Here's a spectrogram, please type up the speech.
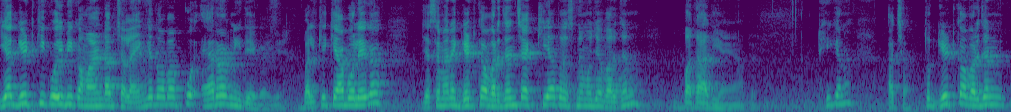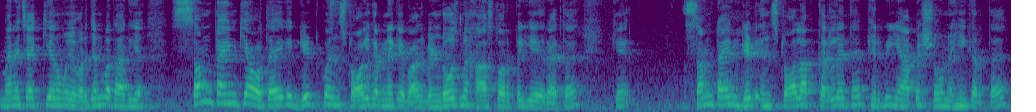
या गिट की कोई भी कमांड आप चलाएँगे तो अब आपको एरर नहीं देगा ये। बल्कि क्या बोलेगा? जैसे मैंने गिट का वर्जन चेक किया तो इसने मुझे वर्जन बता दिया यहाँ पे। ठीक है ना? अच्छा तो गिट का वर्जन मैंने चेक किया तो मुझे वर्जन बता दिया। सम टाइम क्या होता है कि गिट को इंस्टॉल करने के बाद विंडोज़ में ख़ास तौर पे ये रहता है कि सम टाइम गिट इंस्टॉल आप कर लेते हैं, फिर भी यहाँ पे शो नहीं करता है।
